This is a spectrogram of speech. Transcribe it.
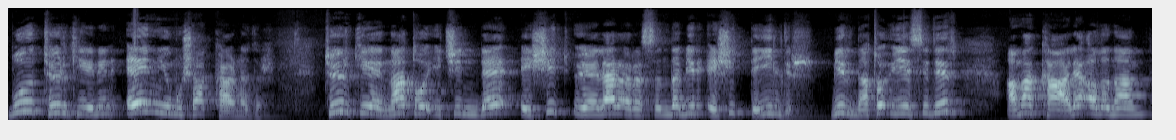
Bu Türkiye'nin en yumuşak karnıdır. Türkiye NATO içinde eşit üyeler arasında bir eşit değildir. Bir NATO üyesidir ama kale alınan,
